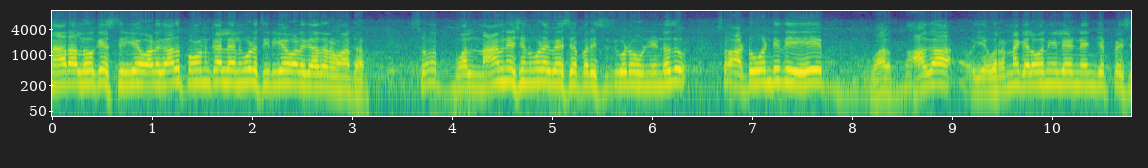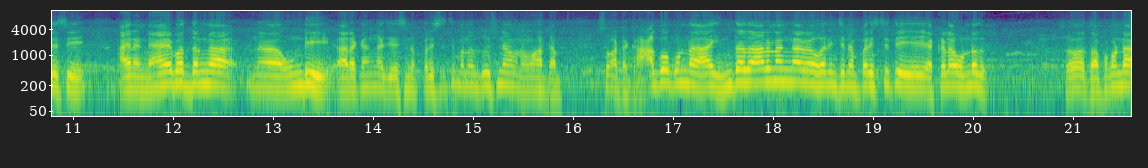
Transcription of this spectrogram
నారా లోకేష్ తిరిగేవాడు కాదు పవన్ కళ్యాణ్ కూడా తిరిగేవాడు కాదనమాట సో వాళ్ళ నామినేషన్ కూడా వేసే పరిస్థితి కూడా ఉండిండదు. సో అటువంటిది వాళ్ళు బాగా ఎవరన్నా గెలవనీయలేండి అని చెప్పేసి ఆయన న్యాయబద్ధంగా ఉండి ఆ రకంగా చేసిన పరిస్థితి మనం చూసినాం అన్నమాట సో అటు కాకోకుండా ఇంత దారుణంగా వ్యవహరించిన పరిస్థితి ఎక్కడా ఉండదు. సో తప్పకుండా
